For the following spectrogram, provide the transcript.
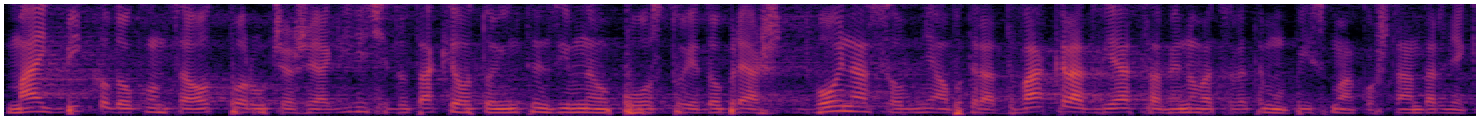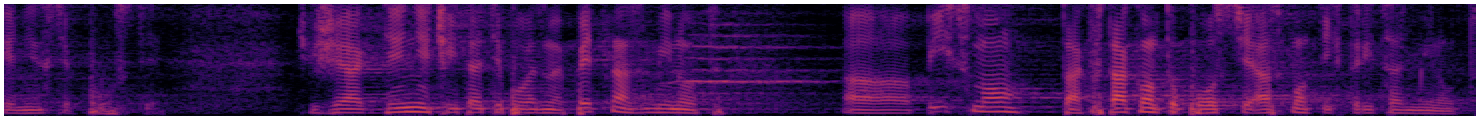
Mike Bickle dokonca odporúča, že ak idete do takéhoto intenzívneho pôstu, je dobré až dvojnásobne, alebo teda dvakrát viac sa venovať Svetému písmu ako štandardne, keď nie ste v pôste. Čiže ak denne čítate povedzme 15 minút uh, písmo, tak v takomto pôste aspoň tých 30 minút.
